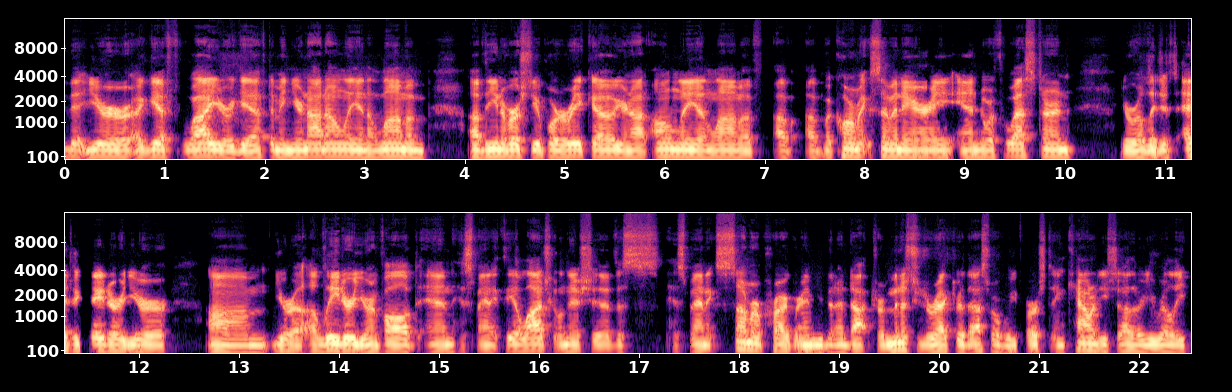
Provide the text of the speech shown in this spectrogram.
that you're a gift why you're a gift. I mean you're not only an alum of of the University of Puerto Rico. You're not only an alum of, of, of McCormick Seminary and Northwestern, you're a religious educator, you're um, you're a, a, leader, you're involved in Hispanic Theological Initiative, this Hispanic Summer Program. You've been a doctor of ministry director. That's where we first encountered each other. You really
